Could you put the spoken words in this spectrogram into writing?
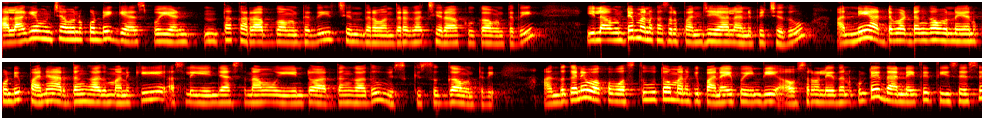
అలాగే ఉంచామనుకోండి గ్యాస్ పొయ్యి అంతా ఖరాబ్గా ఉంటుంది చిందరవందరగా చిరాకుగా ఉంటుంది. ఇలా ఉంటే మనకు అసలు పని చేయాలనిపించదు. అన్నీ అడ్డమడ్డంగా ఉన్నాయనుకోండి పని అర్థం కాదు. మనకి అసలు ఏం చేస్తున్నామో ఏంటో అర్థం కాదు. విసుగిసుగ్గా ఉంటుంది. అందుకనే ఒక వస్తువుతో మనకి పని అయిపోయింది అవసరం లేదనుకుంటే దాన్ని అయితే తీసేసి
